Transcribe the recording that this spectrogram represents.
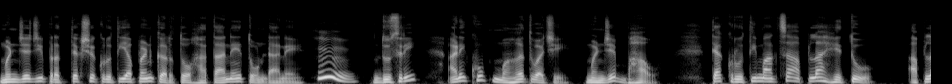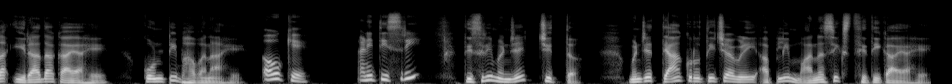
म्हणजे जी प्रत्यक्ष कृती आपण करतो हाताने तोंडाने. हम्म. दुसरी आणि खूप महत्वाची म्हणजे भाव. त्या कृतीमागचा आपला हेतू आपला इरादा काय आहे कोणती भावना आहे. ओके. आणि तिसरी? तिसरी म्हणजे चित्त म्हणजे त्या कृतीच्या वेळी आपली मानसिक स्थिती काय आहे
